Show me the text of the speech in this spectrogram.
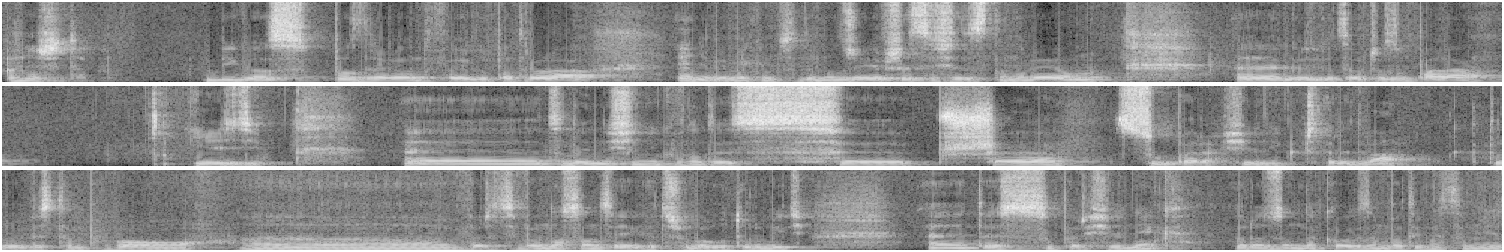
Pewnie, że tak. Bigos, pozdrawiam Twojego patrola. Ja nie wiem, jakim cudem on żyje, wszyscy się zastanawiają. E, Gość go cały czas upala, jeździ. E, Co do innych silników, no to jest e, prze super silnik 4.2, który występował w wersji wolnosącej, jego trzeba uturbić. To jest super silnik, rozrząd na kołach zębatych, więc tam nie,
